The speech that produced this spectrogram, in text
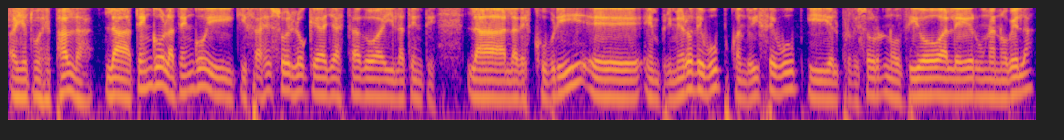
ahí a tus espaldas. La tengo, la tengo y quizás eso es lo que haya estado ahí latente. La, descubrí eh, en primero de BUP, cuando hice BUP y el profesor nos dio a leer una novela,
